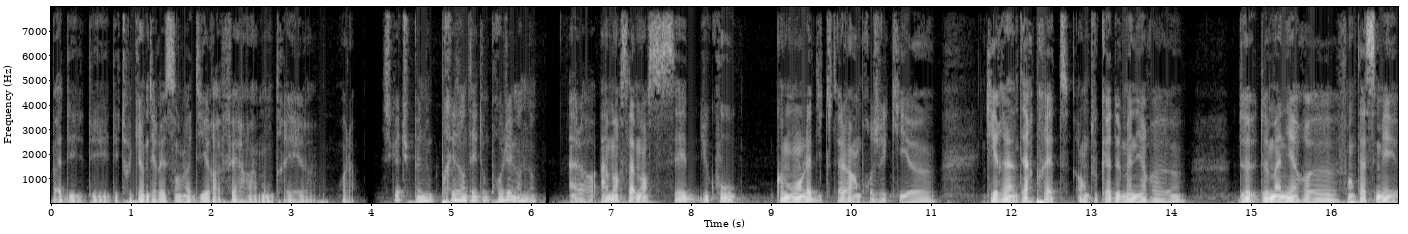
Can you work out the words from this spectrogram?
bah, des, des, des trucs intéressants à dire, à faire, à montrer. euh, voilà. Est-ce que tu peux nous présenter ton projet maintenant? Alors, Amorce Amorce, c'est du coup, comme on l'a dit tout à l'heure, un projet qui euh, qui réinterprète, en tout cas de manière de, de manière fantasmée,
